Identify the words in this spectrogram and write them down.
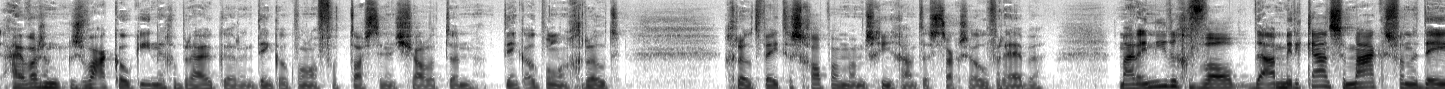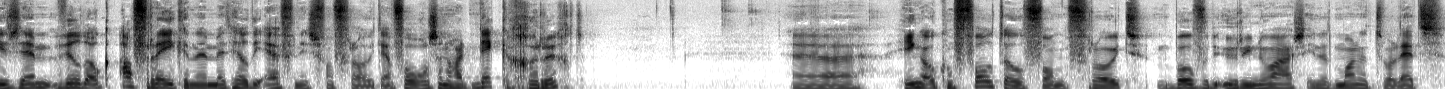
hij was een zwaar cocaïnegebruiker. Ik denk ook wel een fantast en een charlatan. Ik denk ook wel een groot, groot wetenschapper, maar misschien gaan we het er straks over hebben. Maar in ieder geval, de Amerikaanse makers van de DSM wilden ook afrekenen met heel die erfenis van Freud. En volgens een hardnekkig gerucht uh, hing ook een foto van Freud boven de urinoirs in het mannentoilet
